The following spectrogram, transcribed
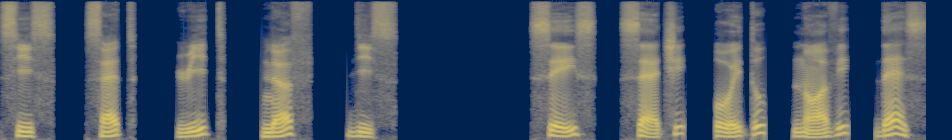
6, 7, 8, 9, 10, 6, 7, 8, 9, 10,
